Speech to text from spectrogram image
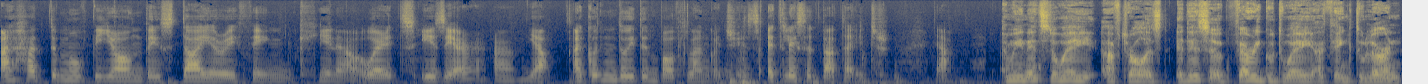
I had to move beyond this diary thing, you know, where it's easier. Uh, yeah, I couldn't do it in both languages, at least at that age. Yeah. I mean, it's the way. After all, it's it is a very good way, I think, to learn.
